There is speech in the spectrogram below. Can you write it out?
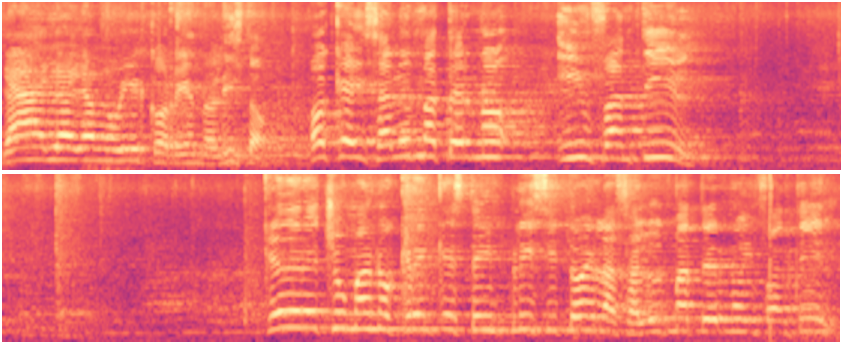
Ya, ya, ya me voy a ir corriendo, listo. Ok, salud materno infantil. ¿Qué derecho humano creen que esté implícito en la salud materno infantil?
